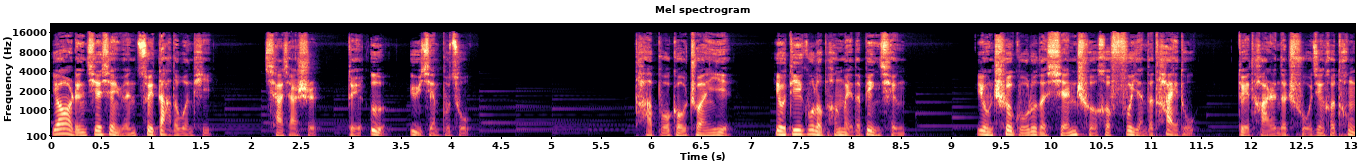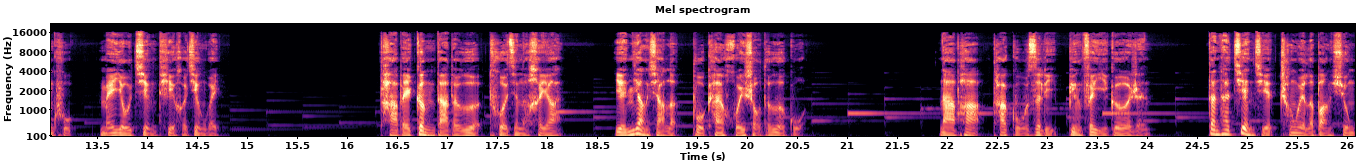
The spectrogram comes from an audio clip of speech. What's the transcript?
幺二零接线员最大的问题，恰恰是对恶预见不足，他不够专业。又低估了彭美的病情，用车轱辘的闲扯和敷衍的态度，对他人的处境和痛苦没有警惕和敬畏。他被更大的恶拖进了黑暗，也酿下了不堪回首的恶果。哪怕他骨子里并非一个恶人，但他间接成为了帮凶。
